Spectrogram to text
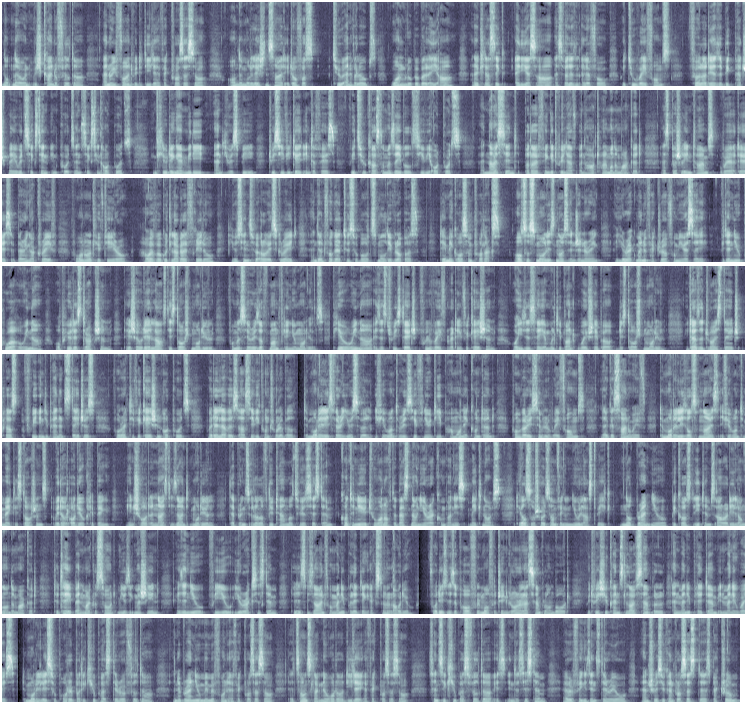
not known which kind of filter, and refined with a delay effect processor. On the modulation side it offers two envelopes, one loopable AR, and a classic ADSR as well as an LFO with two waveforms. Further, there is a big patch bay with 16 inputs and 16 outputs, including a MIDI and USB to CV gate interface with two customizable CV outputs. A nice synth, but I think it will have a hard time on the market, especially in times where there is a Behringer crave for 150 euro. However, good luck Alfredo, your synths were always great and don't forget to support small developers. They make awesome products. Also small is Noise Engineering, a Eurorack manufacturer from USA. With the new Pura Ruina or Pure Destruction, they show their last distortion module from a series of monthly new modules. Pura Ruina is a three-stage full-wave rectification, or easy say a multiband waveshaper distortion module. It has a dry stage plus three independent stages for rectification outputs where the levels are CV controllable. The module is very useful if you want to receive new deep harmonic content from very simple waveforms, like a sine wave. The module is also nice if you want to make distortions without audio clipping. In short, a nice designed module that brings a lot of new timbres to your system. Continue to one of the best known Eurorack companies, Make Noise. They also showed something new last week. Not brand new, because the items are already longer on the market. The Tape and Microsound Music Machine is a new 3U Eurorack system that is designed for manipulating external audio. For this is a powerful Morphagene granular sampler on board, with which you can live sample and manipulate them in many ways. The module is supported by the QPAS stereo filter and a brand new Mimeophon effect processor that sounds like no other delay effect processor. Since the QPAS filter is in the system, everything is in stereo and shows you can process the spectrum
